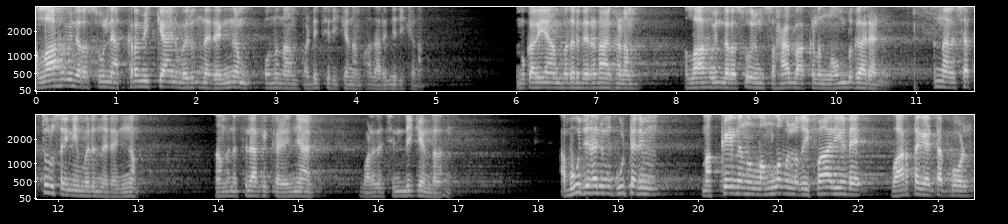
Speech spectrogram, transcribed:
അള്ളാഹുവിന്റെ റസൂലിനെ ആക്രമിക്കാൻ വരുന്ന രംഗം ഒന്ന് നാം പഠിച്ചിരിക്കണം അതറിഞ്ഞിരിക്കണം. നമുക്കറിയാം ബദറിന്റെ രണാഘണം അള്ളാഹുവിന്റെ റസൂലും സഹാബാക്കളും നോമ്പുകാരാണ്. എന്നാൽ ശത്രു സൈന്യം വരുന്ന രംഗം നാം മനസ്സിലാക്കി കഴിഞ്ഞാൽ വളരെ ചിന്തിക്കേണ്ടതാണ്. അബൂജഹലും കൂട്ടരും മക്കയിൽ നിന്നുള്ള ലംലമുൽ ഖിഫാരിയുടെ വാർത്ത കേട്ടപ്പോൾ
